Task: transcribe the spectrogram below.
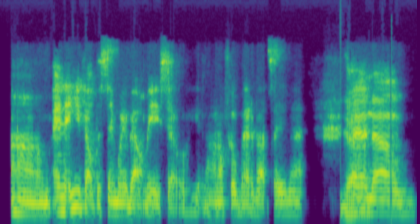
um, and he felt the same way about me. So you know, I don't feel bad about saying that. Yeah. And um,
